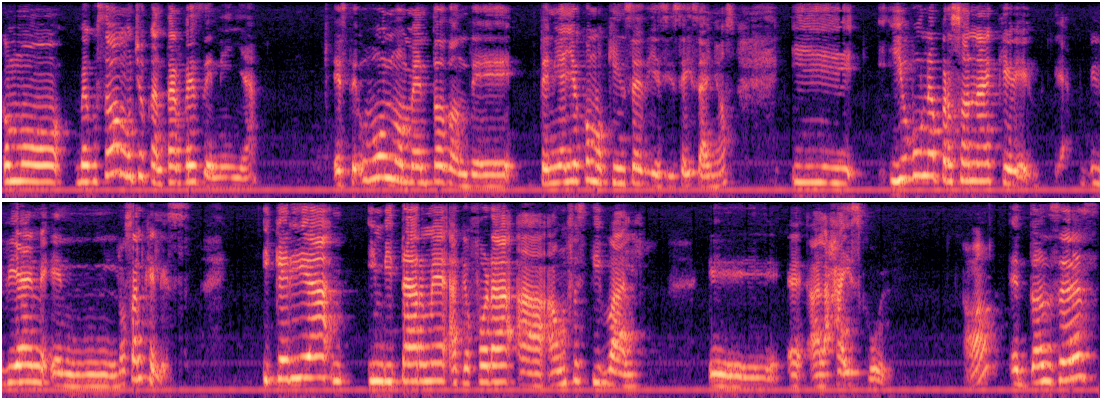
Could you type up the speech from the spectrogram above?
Como me gustaba mucho cantar desde niña, este, hubo un momento donde tenía yo como 15, 16 años y, hubo una persona que vivía en, Los Ángeles y quería invitarme a que fuera a, un festival eh, a la high school. Entonces,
